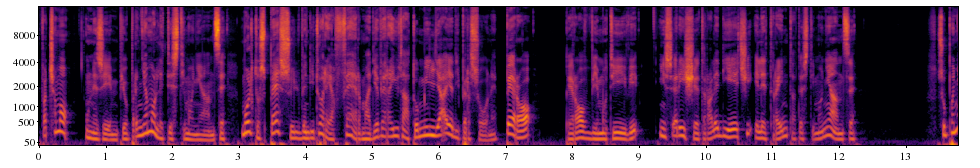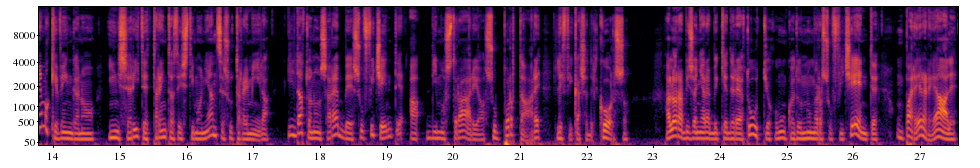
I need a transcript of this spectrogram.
Facciamo un esempio, prendiamo le testimonianze. Molto spesso il venditore afferma di aver aiutato migliaia di persone, però, per ovvi motivi, inserisce tra le 10 e le 30 testimonianze. Supponiamo che vengano inserite 30 testimonianze su 3000. Il dato non sarebbe sufficiente a dimostrare o a supportare l'efficacia del corso. Allora bisognerebbe chiedere a tutti, o comunque ad un numero sufficiente, un parere reale.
